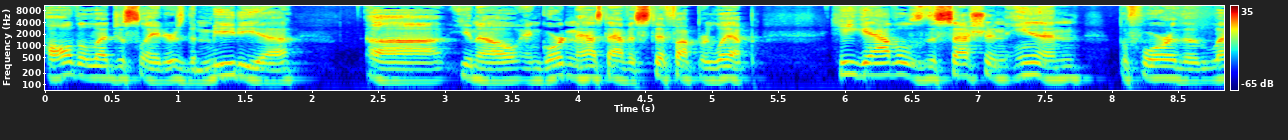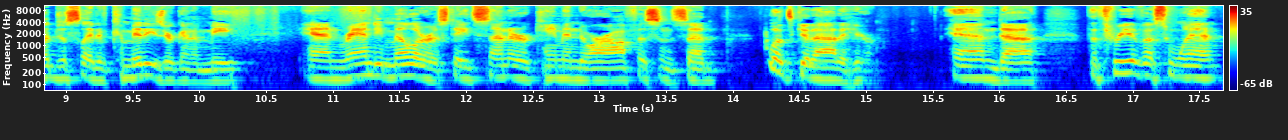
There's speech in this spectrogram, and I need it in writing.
all the legislators, the media, uh, you know, and Gordon has to have a stiff upper lip. He gavels the session in before the legislative committees are going to meet. And Randy Miller, a state senator, came into our office and said, Let's get out of here. And uh, the three of us went.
